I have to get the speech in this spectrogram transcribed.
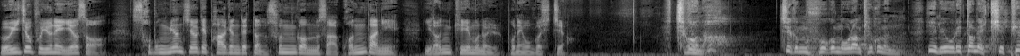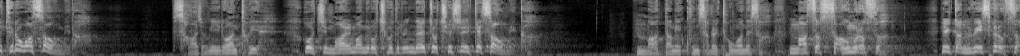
의주 부윤에 이어서 서북면 지역에 파견됐던 순검사 권반이 이런 기문을 보내온 것이지요. 전하, 지금 후금 오랑캐군은 이미 우리 땅에 깊이 들어왔사옵니다. 사정이 이러한 터에 어찌 말만으로 저들을 내쫓을 수 있겠사옵니까? 마땅히 군사를 동원해서 맞서 싸움으로써 일단 위세로서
